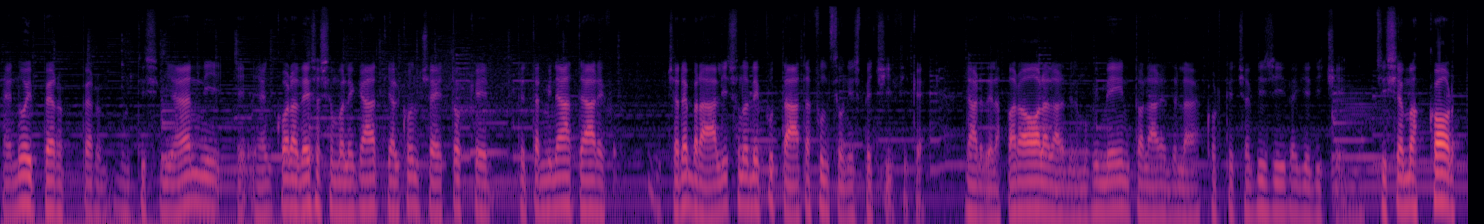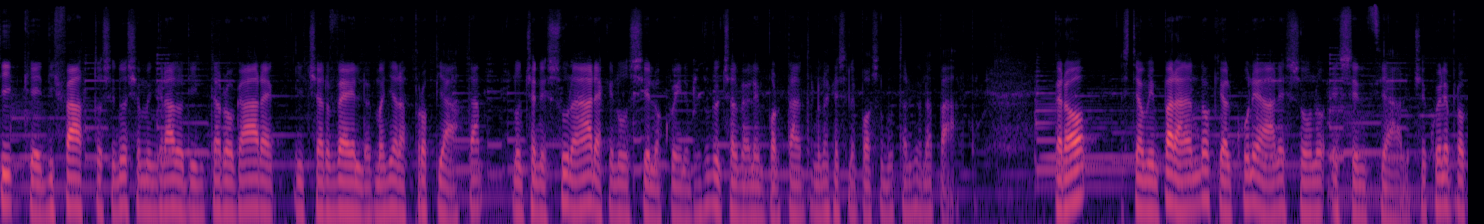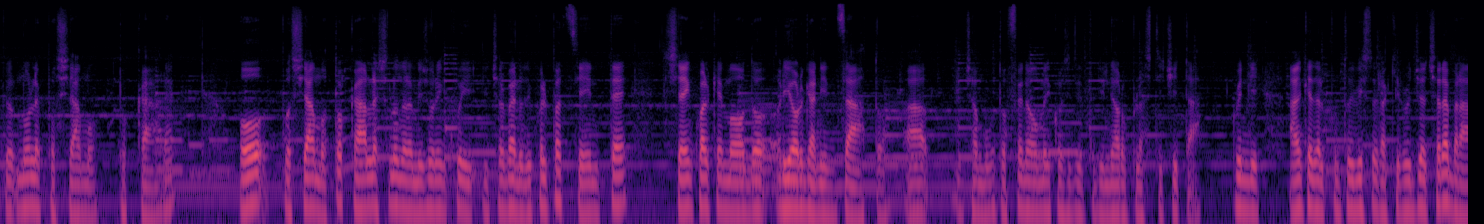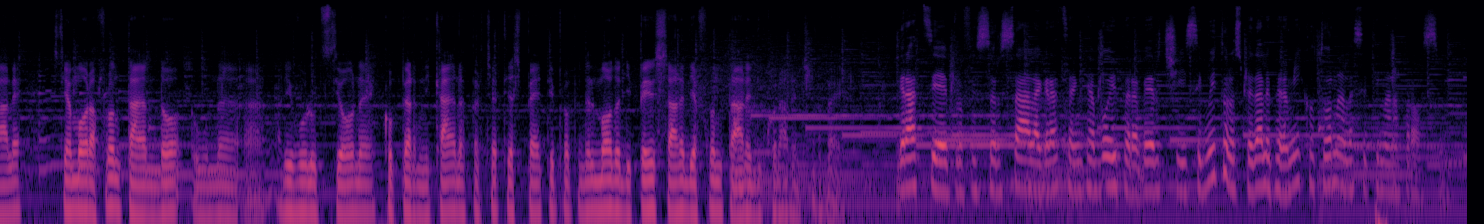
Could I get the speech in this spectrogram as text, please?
Eh, noi per, per, moltissimi anni e ancora adesso siamo legati al concetto che determinate aree cerebrali sono deputate a funzioni specifiche, l'area della parola, l'area del movimento, l'area della corteccia visiva e via dicendo. Ci siamo accorti che di fatto se noi siamo in grado di interrogare il cervello in maniera appropriata, non c'è nessuna area che non sia eloquente, perché tutto il cervello è importante, non è che se ne possa buttare via una parte. Però stiamo imparando che alcune aree sono essenziali, cioè quelle proprio non le possiamo toccare o possiamo toccarle solo nella misura in cui il cervello di quel paziente si è in qualche modo riorganizzato, ha diciamo, avuto fenomeni cosiddetti di neuroplasticità. Quindi anche dal punto di vista della chirurgia cerebrale stiamo ora affrontando una uh, rivoluzione copernicana per certi aspetti proprio nel modo di pensare, di affrontare e di curare il cervello. Grazie professor Sala, grazie anche a voi per averci seguito. L'ospedale per amico torna la settimana prossima.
